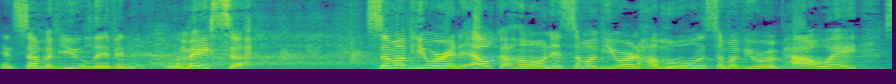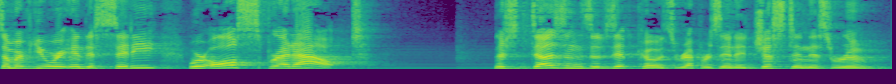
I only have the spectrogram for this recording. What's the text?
and some of you live in La Mesa. Some of you are in El Cajon, and some of you are in Jamul, and some of you are in Poway. Some of you are in the city. We're all spread out. There's dozens of zip codes represented just in this room.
